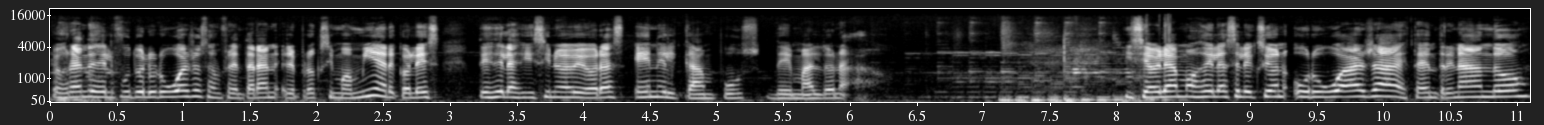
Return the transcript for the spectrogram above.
Los grandes del fútbol uruguayo se enfrentarán el próximo miércoles desde las 19 horas en el campus de Maldonado. Y si hablamos de la selección uruguaya, está entrenando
